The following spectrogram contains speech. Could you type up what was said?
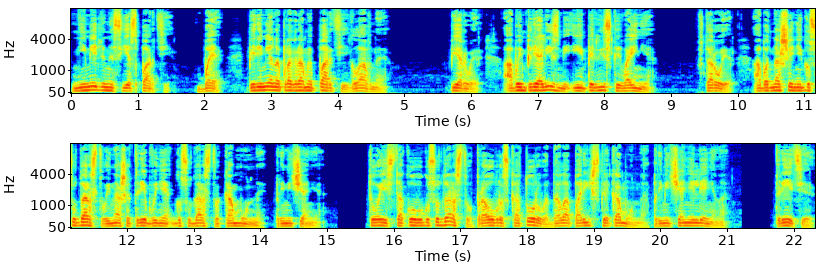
Немедленный съезд партии. Б. Перемена программы партии, главное. Первое. Об империализме и империалистской войне. Второе. Об отношении государства и наши требования государства коммуны. Примечание. То есть такого государства, прообраз которого дала Парижская коммуна. Примечание Ленина. Третье.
